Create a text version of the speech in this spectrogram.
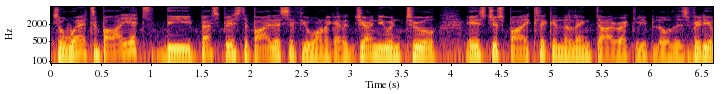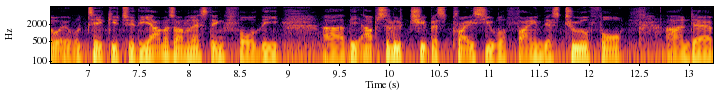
So where to buy it? The best place to buy this if you want to get a genuine tool is just by clicking the link directly below this video. It will take you to the Amazon listing for the uh, the absolute cheapest price you will find this tool for. And uh,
